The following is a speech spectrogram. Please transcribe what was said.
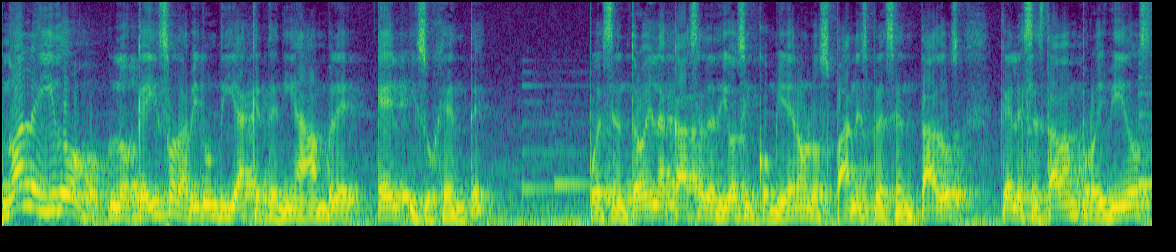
¿No ha leído lo que hizo David un día que tenía hambre él y su gente? Pues entró en la casa de Dios y comieron los panes presentados que les estaban prohibidos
